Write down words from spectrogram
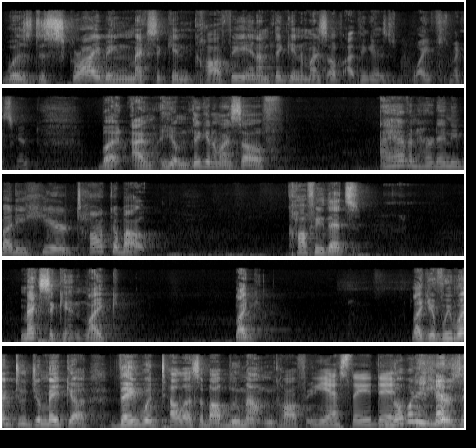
was describing Mexican coffee, and I'm thinking to myself, I think his wife's Mexican, but I'm I'm thinking to myself, I haven't heard anybody here talk about coffee that's Mexican, like, like. Like if we went to Jamaica, they would tell us about Blue Mountain Coffee. yes, they did. Nobody here has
